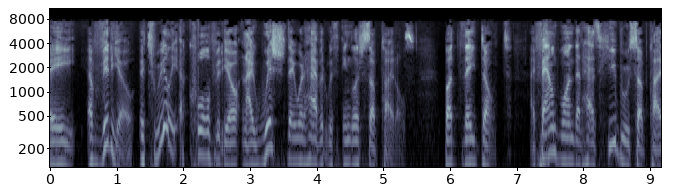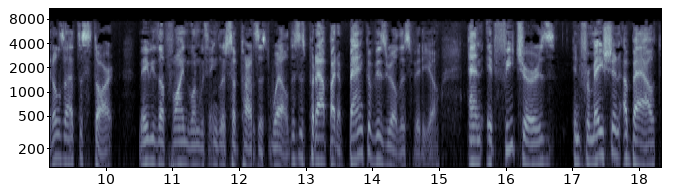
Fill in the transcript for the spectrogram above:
A a video. It's really a cool video, and I wish they would have it with English subtitles, but they don't. I found one that has Hebrew subtitles at the start. Maybe they'll find one with English subtitles as well. This is put out by the Bank of Israel, this video, and it features information about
